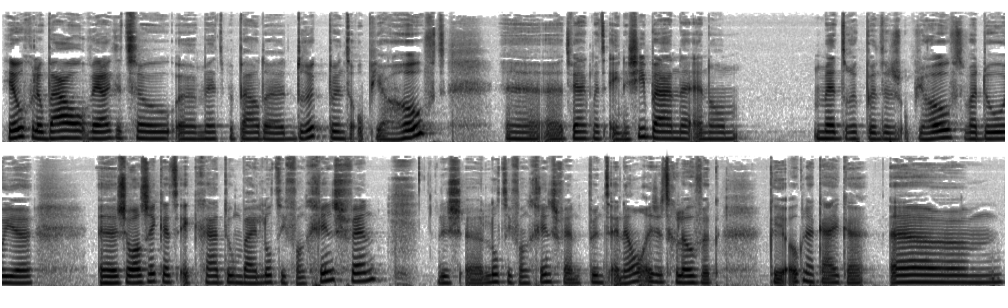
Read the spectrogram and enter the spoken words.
heel globaal werkt het zo uh, met bepaalde drukpunten op je hoofd. het werkt met energiebanen en dan met drukpunten dus op je hoofd. Waardoor je zoals ik het, ik ga het doen bij Lottie van Grinsven. Dus uh, lottievanGrinsven.nl is het geloof ik. Kun je ook naar kijken. Um,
